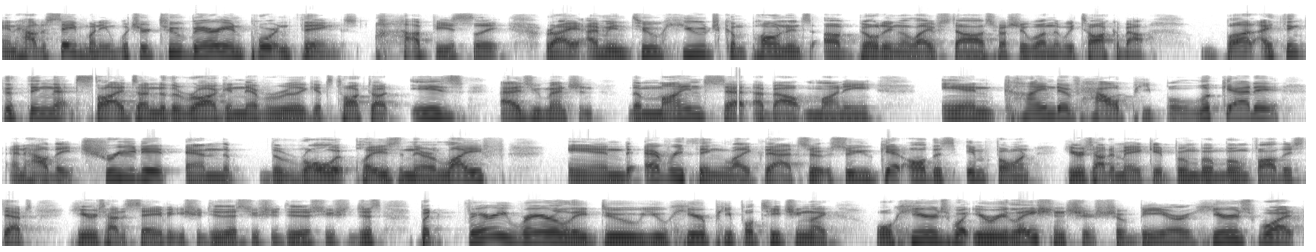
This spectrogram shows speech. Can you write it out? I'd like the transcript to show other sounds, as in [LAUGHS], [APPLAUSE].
and how to save money, which are two very important things, [LAUGHS] obviously, right? I mean, two huge components of building a lifestyle, especially one that we talk about. But I think the thing that slides under the rug and never really gets talked about is, as you mentioned, the mindset about money and kind of how people look at it and how they treat it and the, the role it plays in their life and everything like that. So so you get all this info on here's how to make it, boom, boom, boom, follow these steps. Here's how to save it. You should do this, you should do this, you should just but very rarely do you hear people teaching like, well, here's what your relationship should be, or here's what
